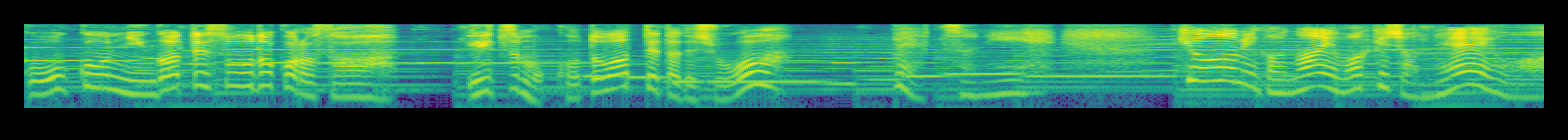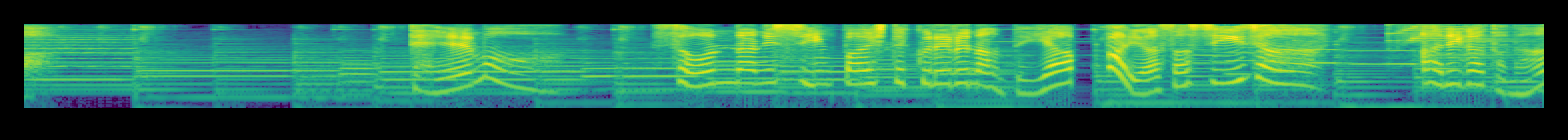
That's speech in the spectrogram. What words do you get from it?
合コン苦手そうだからさいつも断ってたでしょ？別に興味がないわけじゃねえよ。でもそんなに心配してくれるなんてやっぱ優しいじゃん。ありがとな。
